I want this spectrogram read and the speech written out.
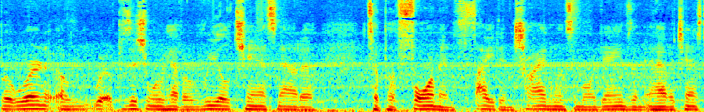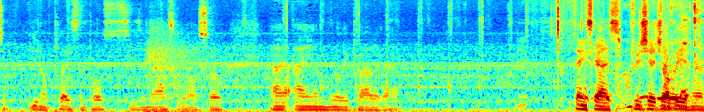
but we're in a, we're a position where we have a real chance now to, to perform and fight and try and win some more games and, and have a chance to you know play some postseason basketball. So I, I am really proud of that. Thanks, guys. Appreciate y'all being here.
